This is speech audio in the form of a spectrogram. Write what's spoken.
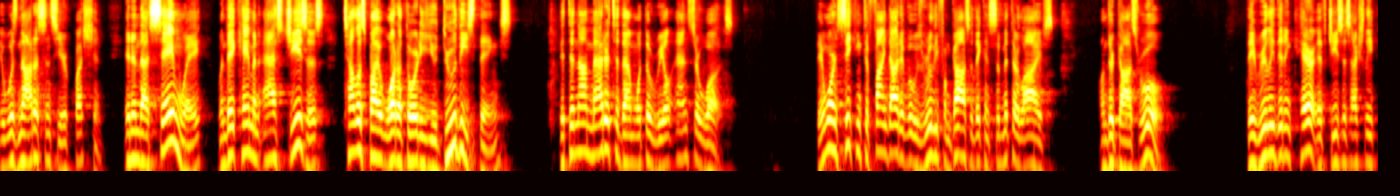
It was not a sincere question. And in that same way, when they came and asked Jesus, Tell us by what authority you do these things, it did not matter to them what the real answer was. They weren't seeking to find out if it was really from God so they can submit their lives under God's rule. They really didn't care if Jesus actually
